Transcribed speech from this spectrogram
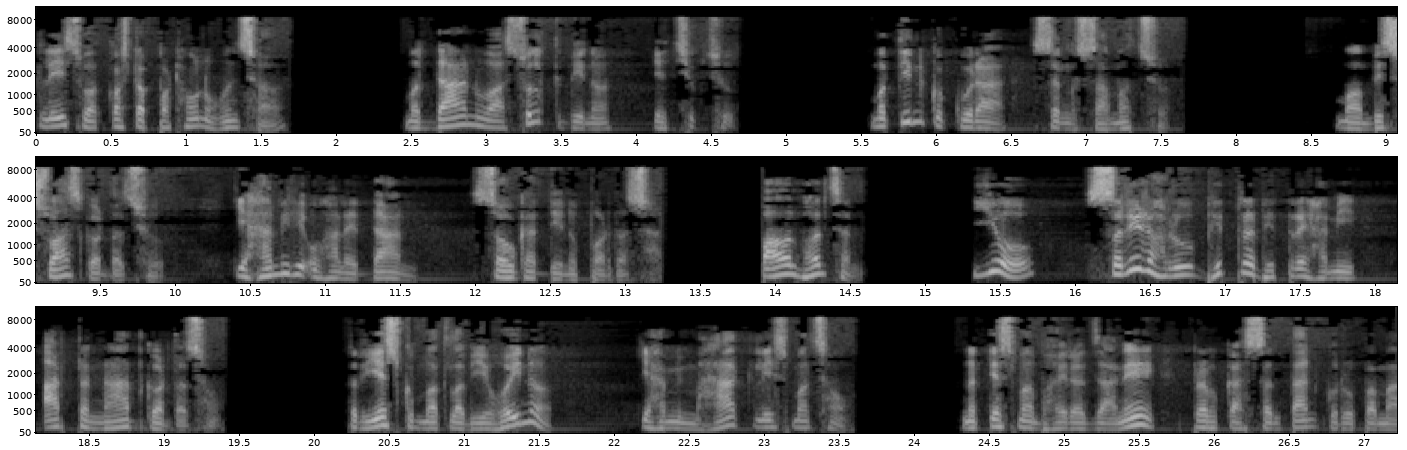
क्लेश वा कष्ट पठाउनुहुन्छ म दान वा शुल्क दिन इच्छुक छु। म तिनको कुरासँग सहमत छु। म विश्वास गर्दछु कि हामीले उहाँलाई दान सौगात दिनु पर्दछ पावल भन्छन् यो शरीरहरू भित्रभित्रै हामी आर्तनाद गर्दछौ। तर यसको मतलब यो होइन कि हामी महाक्लेशमा छौं न त्यसमा भएर जाने प्रभुका सन्तानको रूपमा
